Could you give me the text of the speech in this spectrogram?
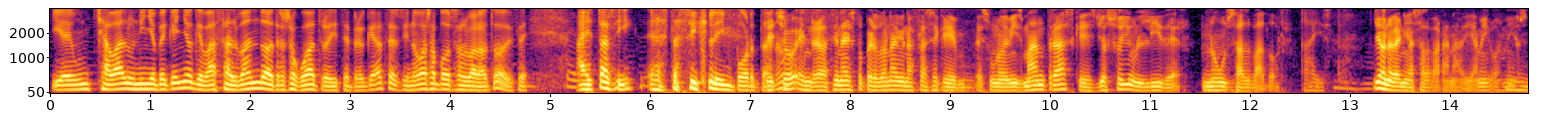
y hay un chaval, un niño pequeño que va salvando a tres o cuatro. Dice, ¿pero qué haces si no vas a poder salvar a todos? Dice, a esta sí, a esta sí que le importa. De ¿no? hecho, en relación a esto, perdona, hay una frase que es uno de mis mantras, que es yo soy un líder, no un salvador. Ahí está. Yo no he venido a salvar a nadie, amigos míos.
